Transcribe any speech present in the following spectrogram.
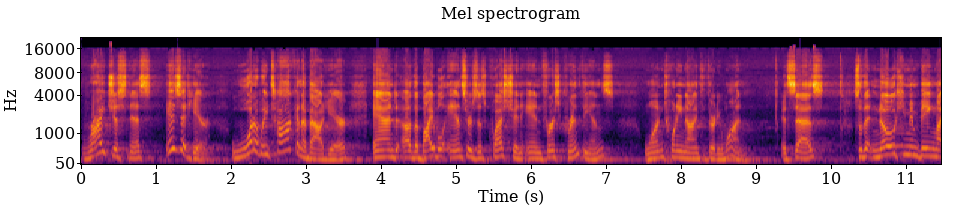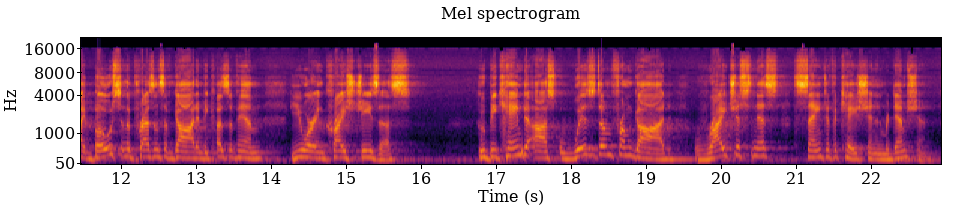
righteousness is it here? What are we talking about here? And uh, the Bible answers this question in 1 Corinthians 1 29 through 31. It says, So that no human being might boast in the presence of God, and because of him, you are in Christ Jesus, who became to us wisdom from God, righteousness, sanctification, and redemption.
